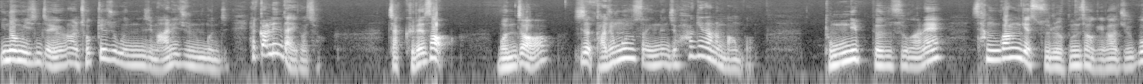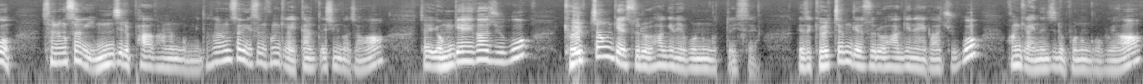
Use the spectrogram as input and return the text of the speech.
이놈이 진짜 영향을 적게 주고 있는지 많이 주는 건지 헷갈린다 이거죠. 자, 그래서 먼저 진짜 다중분석 있는지 확인하는 방법. 독립 변수 간의 상관계 수를 분석해가지고 선형성이 있는지를 파악하는 겁니다. 선형성이 있으면 관계가 있다는 뜻인 거죠. 자, 연계해가지고 결정 계수를 확인해 보는 것도 있어요. 그래서 결정 계수를 확인해 가지고 관계가 있는지를 보는 거고요.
